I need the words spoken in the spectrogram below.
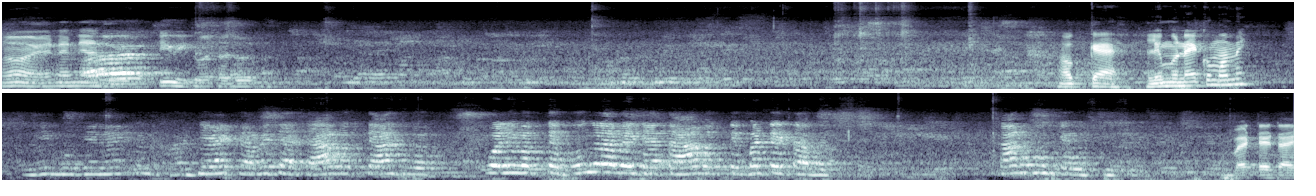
હા એને ત્યાં ટીવી જોતા જોતા. ઓકે લીંબુ નાખ્યું મમ્મી? ઓલી વખતે ભૂંગળા વધ્યા હતા, આ વખતે બટેટા તારું શું કેવું છે? બટેટા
